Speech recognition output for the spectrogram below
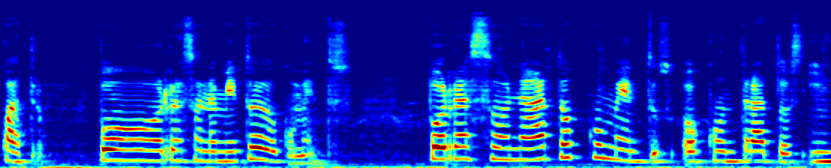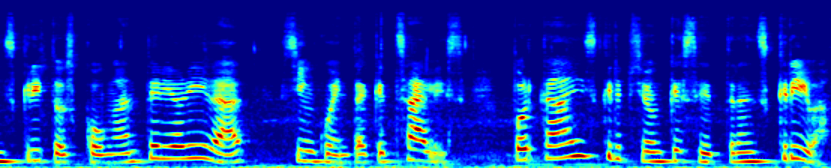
4. Por razonamiento de documentos. Por razonar documentos o contratos inscritos con anterioridad, 50 quetzales. Por cada inscripción que se transcriba.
